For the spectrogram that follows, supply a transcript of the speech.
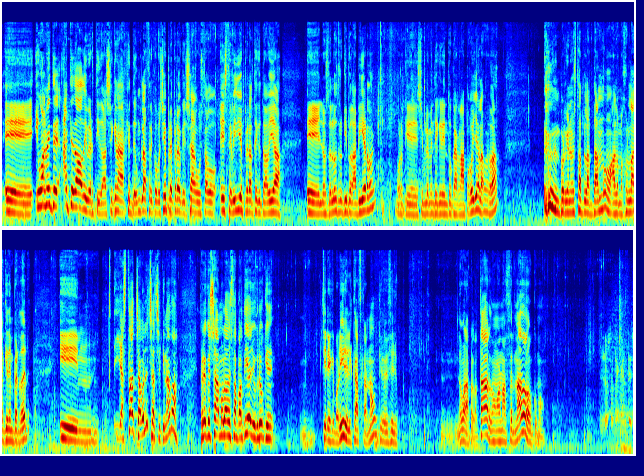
eh, igualmente ha quedado divertido. Así que nada, gente, un placer como siempre, espero que os haya gustado este vídeo, espérate que todavía eh, los del otro equipo la pierdan, porque simplemente quieren tocar la polla, la verdad. porque no está plantando, a lo mejor la quieren perder. Y, y ya está, chavales, así que nada. Espero que os haya molado esta partida, yo creo que tiene que morir el Kazkan, ¿no? Quiero decir, no van a plantar, no van a hacer nada o cómo. Los atacantes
